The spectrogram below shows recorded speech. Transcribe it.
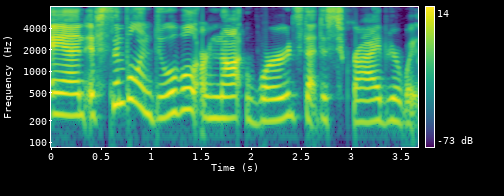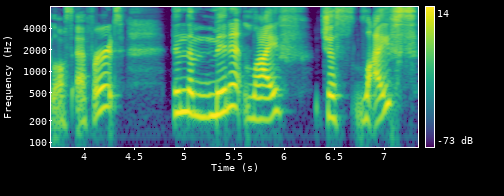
And if simple and doable are not words that describe your weight loss efforts, then the minute life just life's,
